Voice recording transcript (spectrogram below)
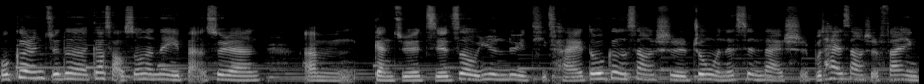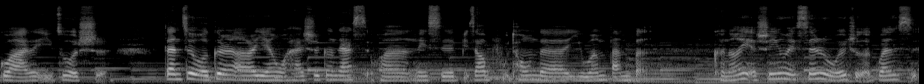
我个人觉得高晓松的那一版虽然，嗯，感觉节奏、韵律、题材都更像是中文的现代诗，不太像是翻译过来的遗作诗。但就我个人而言，我还是更加喜欢那些比较普通的译文版本。可能也是因为先入为主的关系。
